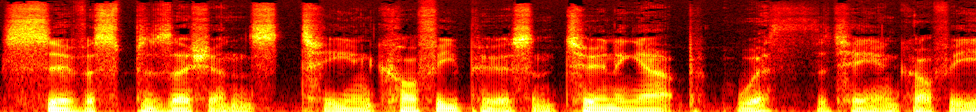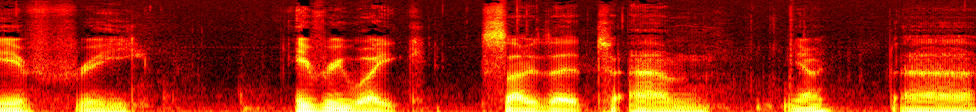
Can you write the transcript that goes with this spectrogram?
service positions, tea and coffee person turning up with the tea and coffee every every week, so that um, you know uh,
